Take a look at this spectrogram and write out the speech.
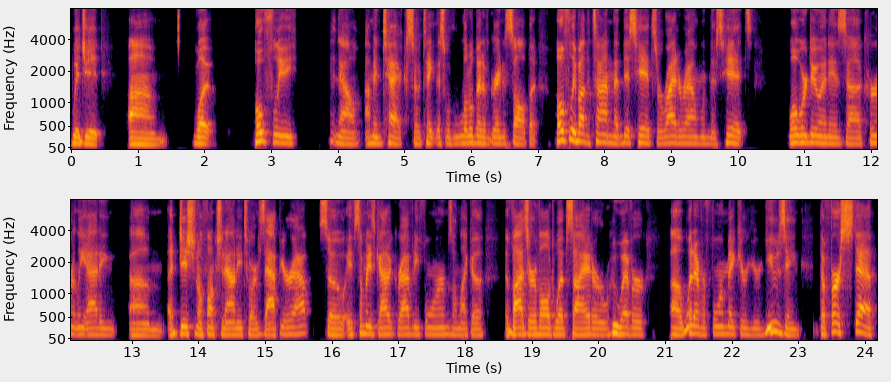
widget. Um, what hopefully now I'm in tech, so take this with a little bit of grain of salt, but hopefully by the time that this hits or right around when this hits, what we're doing is uh, currently adding um, additional functionality to our Zapier app. So if somebody's got a Gravity Forms on like a Advisor Evolved website or whoever uh, whatever form maker you're using, the first step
